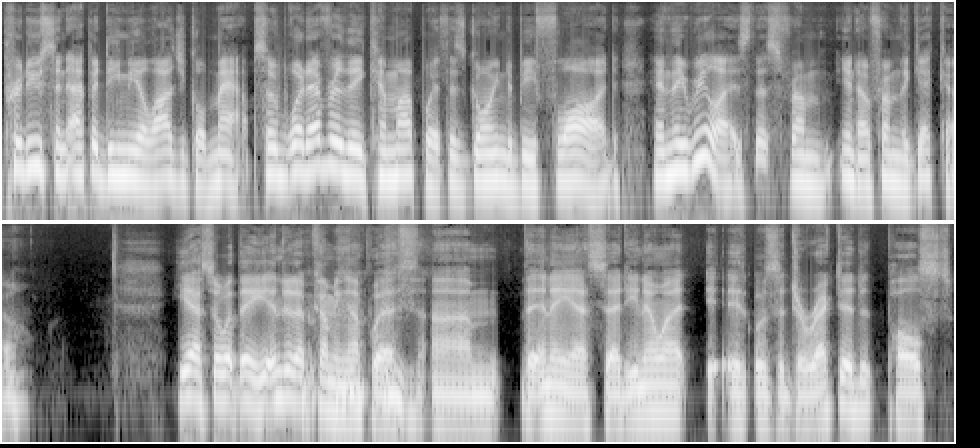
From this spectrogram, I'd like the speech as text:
produce an epidemiological map. So whatever they come up with is going to be flawed, and they realize this from you know from the get go. Yeah. So what they ended up coming up with, um, the NAS said, you know what, it, it was a directed pulsed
